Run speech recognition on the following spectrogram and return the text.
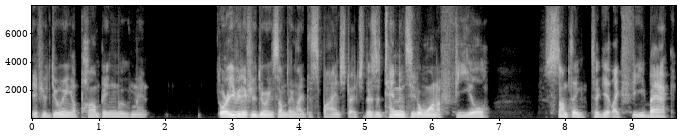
if you're doing a pumping movement, or even if you're doing something like the spine stretch, there's a tendency to want to feel something to get like feedback.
